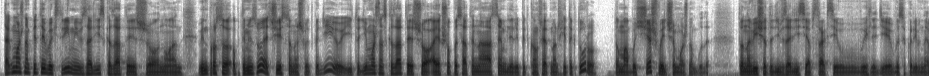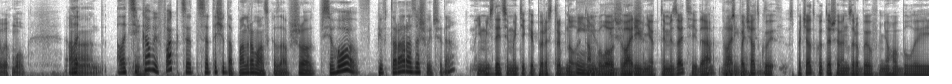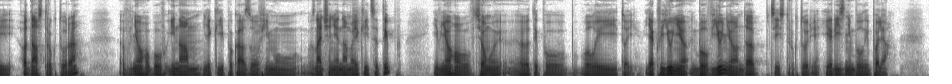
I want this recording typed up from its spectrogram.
Так можна піти в екстрім і взагалі сказати, що ну, він просто оптимізує чисто на швидкодію, і тоді можна сказати, що а якщо писати на асемблері під конкретну архітектуру, то, мабуть, ще швидше можна буде. То навіщо тоді взагалі ці абстракції у вигляді високорівневих мов? Але а, але цікавий угу. факт це це те, що да, пан Роман сказав, що всього в півтора рази швидше, да? Мені, мені здається, ми тільки перестрибнули. Ні, Там ні, було більше, два більше. рівні оптимізації. Да? Там, два спочатку, спочатку те, що він зробив, в нього була одна структура. В нього був і нам, який показував йому значення нам, який це тип. І в нього в цьому, е, типу, були той, як в Union, був Union да, в цій структурі, і різні були поля.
